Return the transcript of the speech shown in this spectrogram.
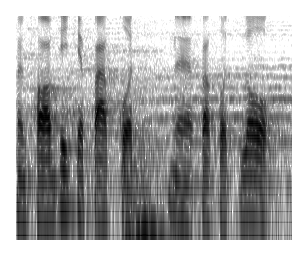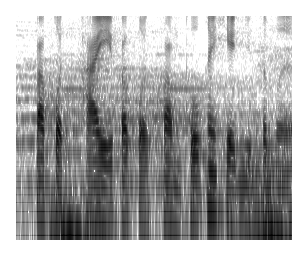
มันพร้อมที่จะปรากฏนะปรากฏโรคปรากฏภัย ปรากฏความทุกข์ให้เห็นอยู่เสมอ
